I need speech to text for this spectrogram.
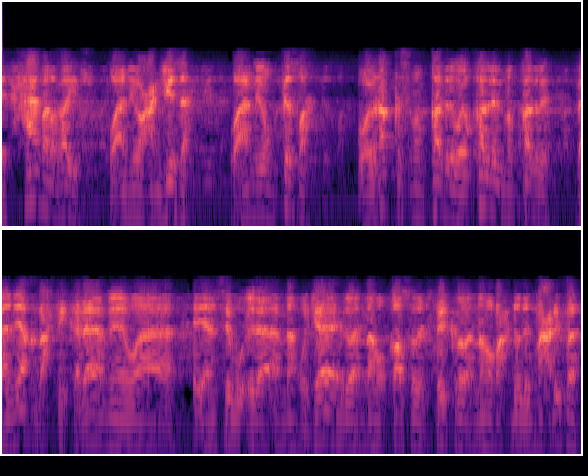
إفحام الغير وأن يعنجزه وأن ينقصه وينقص من قدره ويقلل من قدره بأن يقدح في كلامه وينسب إلى أنه جاهل وأنه قاصر الفكر وأنه محدود المعرفة.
